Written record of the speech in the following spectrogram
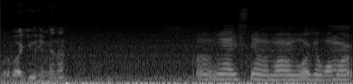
What about you, Jimena? Um, yeah, I used to stay with my mom and work at Walmart.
